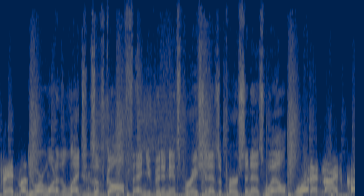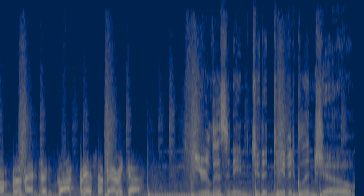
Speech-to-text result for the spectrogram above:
treadmill. You are one of the legends of golf, and you've been an inspiration as a person as well. What a nice compliment, and God bless America. You're listening to The David Glenn Show.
